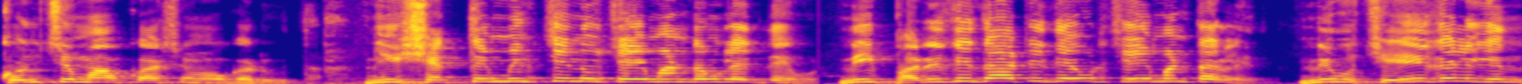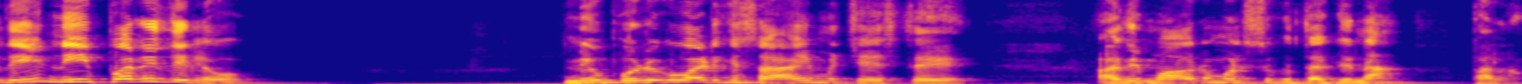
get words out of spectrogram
కొంచెం అవకాశం ఇవ్వగలుగుతా. నీ శక్తి మించి నువ్వు చేయమంటం లేదు దేవుడు. నీ పరిధి దాటి దేవుడు చేయమంటలేదు. నువ్వు చేయగలిగింది నీ పరిధిలో నీవు పొరుగువాడికి సహాయం చేస్తే అది మారు మనసుకు తగిన ఫలం.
